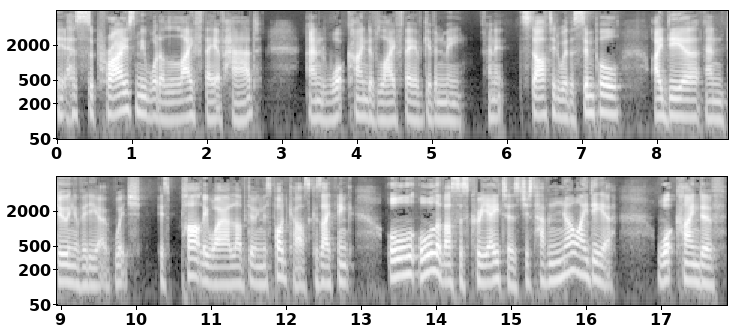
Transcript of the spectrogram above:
it has surprised me what a life they have had and what kind of life they have given me. And it started with a simple idea and doing a video, which is partly why I love doing this podcast because I think all, all of us as creators just have no idea what kind of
